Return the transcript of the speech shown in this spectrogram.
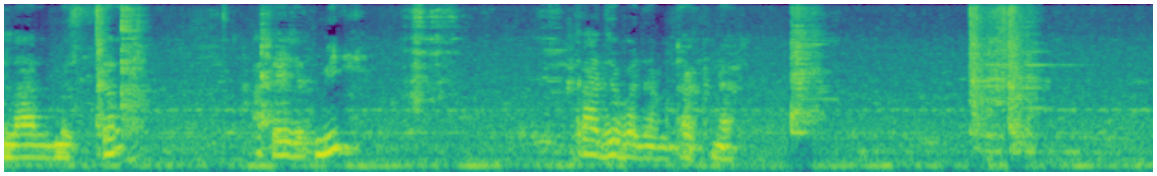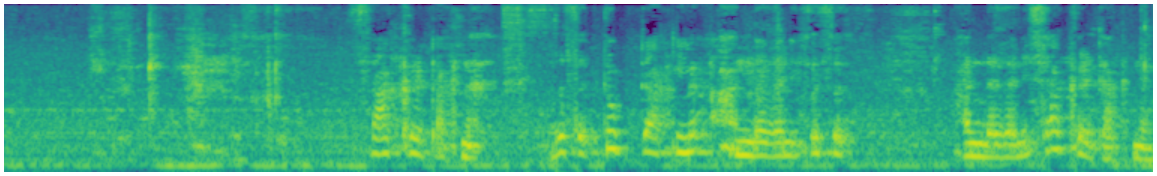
लाल मस्त. आता याच्यात मी काजू बदाम टाकणार. साखर टाकणार. जसं तूप टाकलं अंदाजाने तसंच अंदाजाने साखर टाकणार.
